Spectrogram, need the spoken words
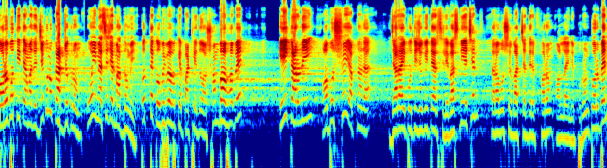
পরবর্তীতে আমাদের যে কোনো কার্যক্রম ওই মেসেজের মাধ্যমে প্রত্যেক অভিভাবককে পাঠিয়ে দেওয়া সম্ভব হবে। এই কারণেই অবশ্যই আপনারা যারা এই প্রতিযোগিতার সিলেবাস নিয়েছেন, তারা অবশ্যই বাচ্চাদের ফর্ম অনলাইনে পূরণ করবেন।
